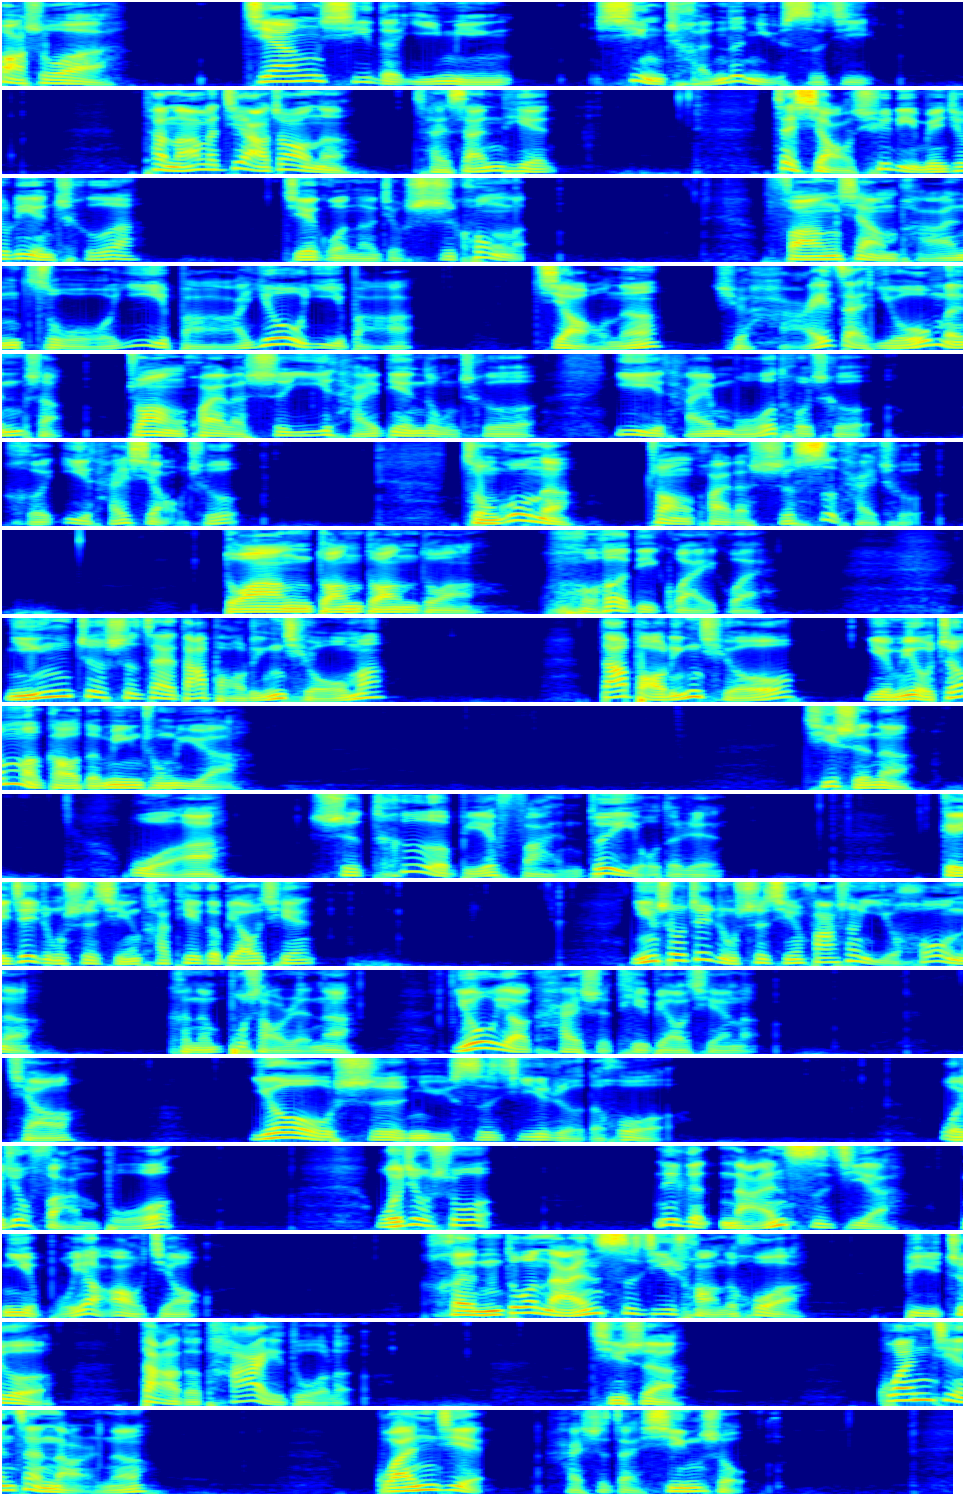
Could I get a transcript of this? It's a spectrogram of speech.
话说啊，江西的一名姓陈的女司机，她拿了驾照呢，才三天，在小区里面就练车啊，结果呢就失控了，方向盘左一把右一把，脚呢却还在油门上，撞坏了十一台电动车、一台摩托车和一台小车，总共呢撞坏了十四台车。咣咣咣咣！我的乖乖，您这是在打保龄球吗？打保龄球也没有这么高的命中率啊！其实呢，我啊是特别反对有的人给这种事情他贴个标签。您说这种事情发生以后呢，可能不少人呢又要开始贴标签了。瞧。又是女司机惹的祸，我就反驳，我就说，那个男司机啊，你也不要傲娇。很多男司机闯的祸，比这大的太多了。其实啊，关键在哪儿呢？关键还是在新手。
